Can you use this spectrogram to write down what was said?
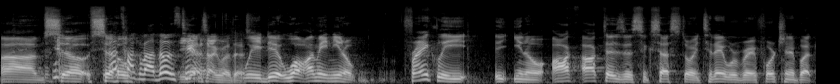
Um, so so Let's talk about those too. You got to talk about this. We do. Well, I mean, you know, frankly, you know, Ok- Okta is a success story today. We're very fortunate, but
